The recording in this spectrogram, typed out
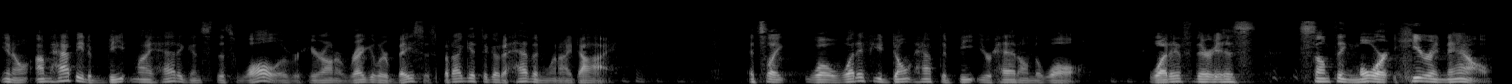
you know, I'm happy to beat my head against this wall over here on a regular basis, but I get to go to heaven when I die. It's like, well, what if you don't have to beat your head on the wall? What if there is something more here and now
